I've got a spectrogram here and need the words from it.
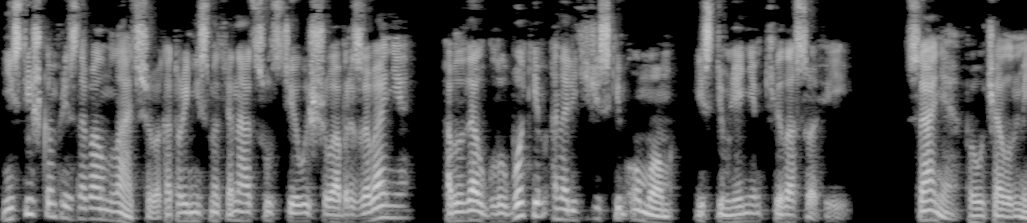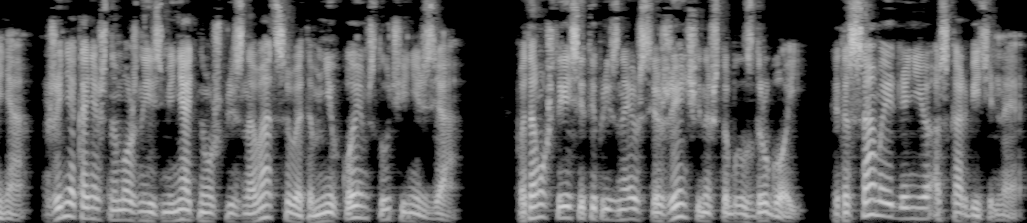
не слишком признавал младшего, который, несмотря на отсутствие высшего образования, обладал глубоким аналитическим умом и стремлением к философии. «Саня», — поучал он меня, — «жене, конечно, можно изменять, но уж признаваться в этом ни в коем случае нельзя. Потому что если ты признаешься женщине, что был с другой, это самое для нее оскорбительное.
